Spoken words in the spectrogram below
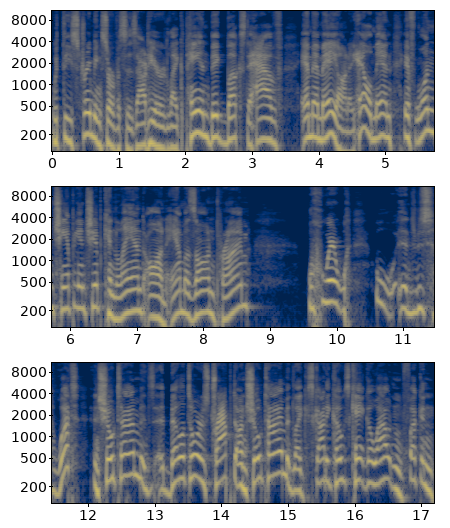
with these streaming services out here, like paying big bucks to have MMA on it. Hell, man, if one championship can land on Amazon Prime, where what? And Showtime, it's, uh, Bellator is trapped on Showtime, and like Scotty Cokes can't go out and fucking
